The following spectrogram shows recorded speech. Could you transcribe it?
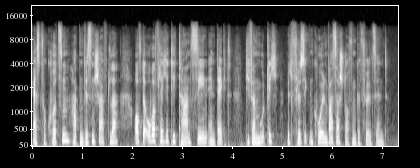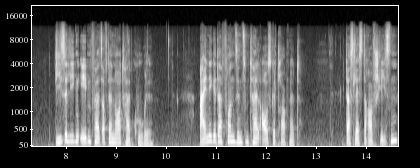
Erst vor kurzem hatten Wissenschaftler auf der Oberfläche Titans Seen entdeckt, die vermutlich mit flüssigen Kohlenwasserstoffen gefüllt sind. Diese liegen ebenfalls auf der Nordhalbkugel. Einige davon sind zum Teil ausgetrocknet. Das lässt darauf schließen,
